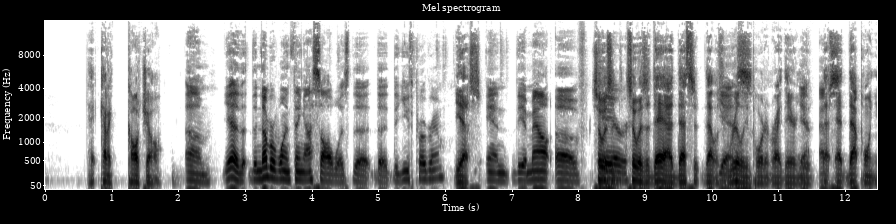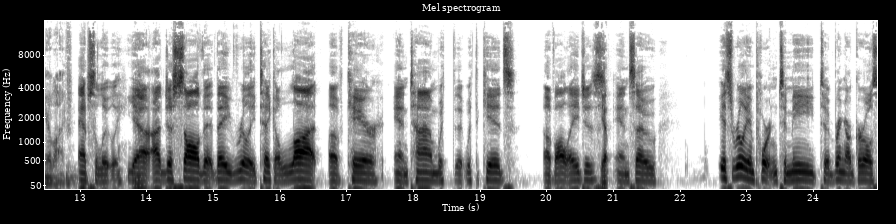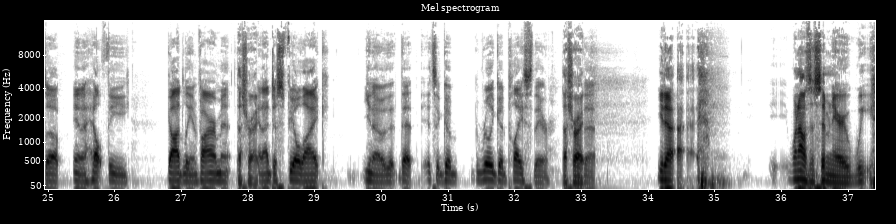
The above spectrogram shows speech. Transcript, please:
kind of caught y'all? Um, yeah, the, the number one thing I saw was the, the, the youth program Yes. and the amount of So as a, so as a dad, that's that was Yes. really important right there in Yeah, your, at, abs- at that point in your life. Absolutely. Yeah, I just saw that they really take a lot of care and time with the with the kids of all ages. Yep. And so it's really important to me to bring our girls up in a healthy, godly environment. That's right. And I just feel like, you know, that, that it's a good really good place there. That's right. That. you know, I, when I was in seminary, we,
